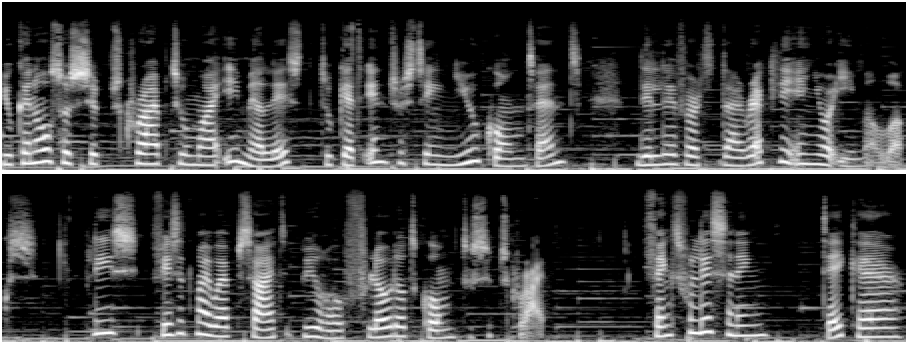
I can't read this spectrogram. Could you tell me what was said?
You can also subscribe to my email list to get interesting new content delivered directly in your email box. Please visit my website bureauflow.com to subscribe. Thanks for listening. Take care.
